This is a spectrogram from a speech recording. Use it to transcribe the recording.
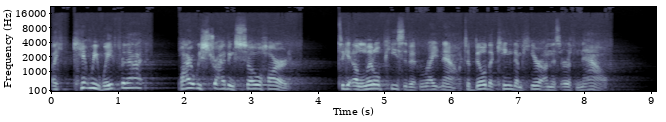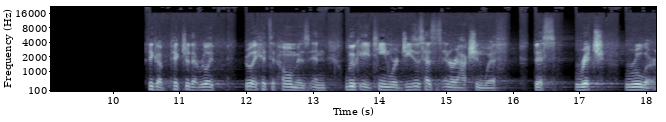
like, can't we wait for that? Why are we striving so hard to get a little piece of it right now, to build a kingdom here on this earth now? I think a picture that really, really hits it home is in Luke 18, where Jesus has this interaction with this rich ruler.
